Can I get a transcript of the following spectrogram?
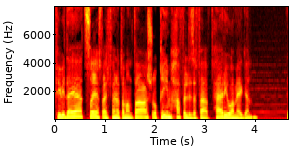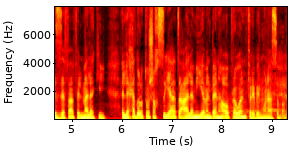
في بدايات صيف 2018 أقيم حفل زفاف هاري وميغان. الزفاف الملكي اللي حضرته شخصيات عالمية من بينها أوبرا وينفري بالمناسبة.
